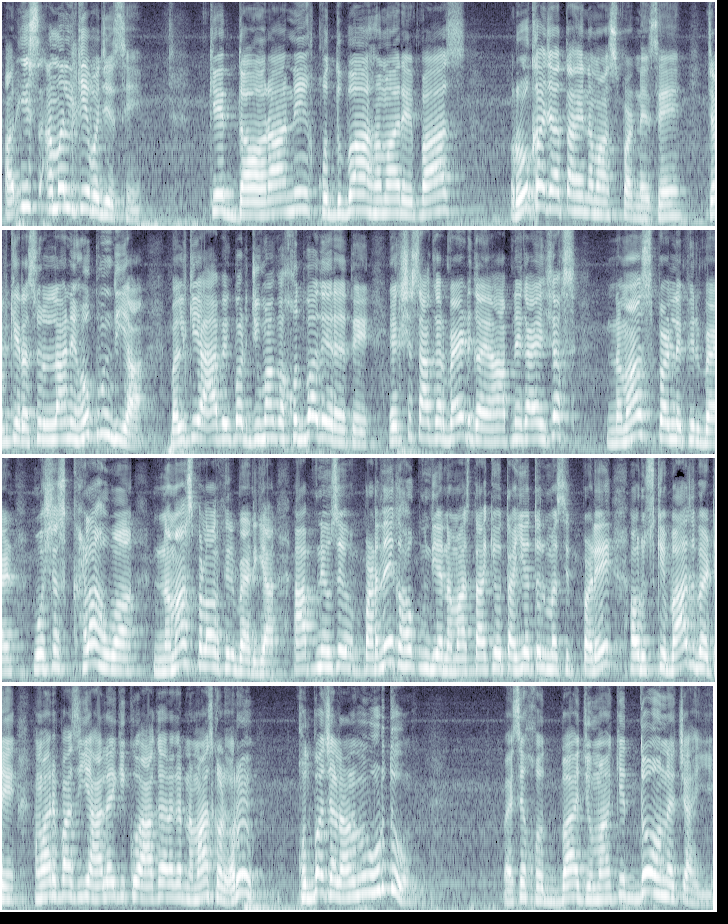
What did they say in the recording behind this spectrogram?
اور اس عمل کی وجہ سے کہ دوران خطبہ ہمارے پاس روکا جاتا ہے نماز پڑھنے سے جبکہ رسول اللہ نے حکم دیا، بلکہ آپ ایک بار جمعہ کا خطبہ دے رہے تھے، ایک شخص آ کر بیٹھ گیا، آپ نے کہا ایک شخص نماز پڑھ لے پھر بیٹھ، وہ شخص کھڑا ہوا نماز پڑھا اور پھر بیٹھ گیا۔ آپ نے اسے پڑھنے کا حکم دیا نماز تاکہ وہ تحیت المسد پڑھے اور اس کے بعد بیٹھے۔ ہمارے پاس یہ حال ہے کہ کوئی آ کر اگر نماز پڑھے ارے، خطبہ چل رہا اردو۔ ویسے خطبہ جمعہ کے دو ہونا چاہیے۔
